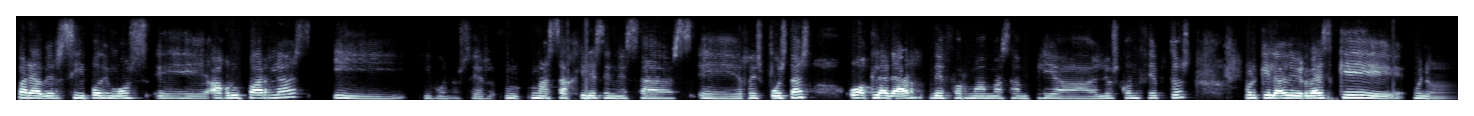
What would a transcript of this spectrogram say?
para ver si podemos eh, agruparlas y, y bueno, ser más ágiles en esas eh, respuestas o aclarar de forma más amplia los conceptos, porque la verdad es que, bueno,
